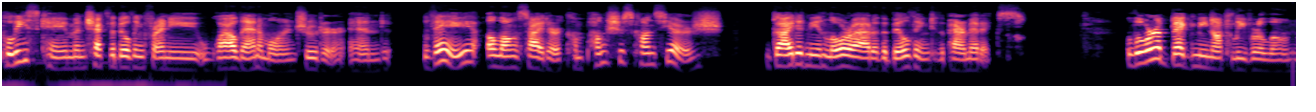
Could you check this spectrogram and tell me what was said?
Police came and checked the building for any wild animal intruder, and they, alongside her compunctious concierge, guided me and Laura out of the building to the paramedics. Laura begged me not to leave her alone.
